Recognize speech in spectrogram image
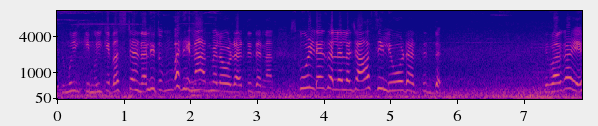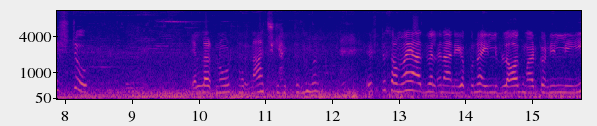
ಇದು ಮುಲ್ಕಿ ಮುಲ್ಕಿ ಬಸ್ ಸ್ಟ್ಯಾಂಡಲ್ಲಿ ತುಂಬ ದಿನ ಆದಮೇಲೆ ಓಡಾಡ್ತಿದ್ದೇನೆ ನಾನು. ಸ್ಕೂಲ್ ಡೇಸಲ್ಲೆಲ್ಲ ಜಾಸ್ತಿ ಇಲ್ಲಿ ಓಡಾಡ್ತಿದ್ದೆ. ಇವಾಗ ಎಷ್ಟು ಎಲ್ಲರು ನೋಡ್ತಾರೆ, ನಾಚಿಕೆ ಆಗ್ತದೆ ಎಷ್ಟು ಸಮಯ ಆದಮೇಲೆ ನಾನೀಗ ಪುನಃ ಇಲ್ಲಿ ಬ್ಲಾಗ್ ಮಾಡ್ಕೊಂಡು ಇಲ್ಲಿ ಈ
